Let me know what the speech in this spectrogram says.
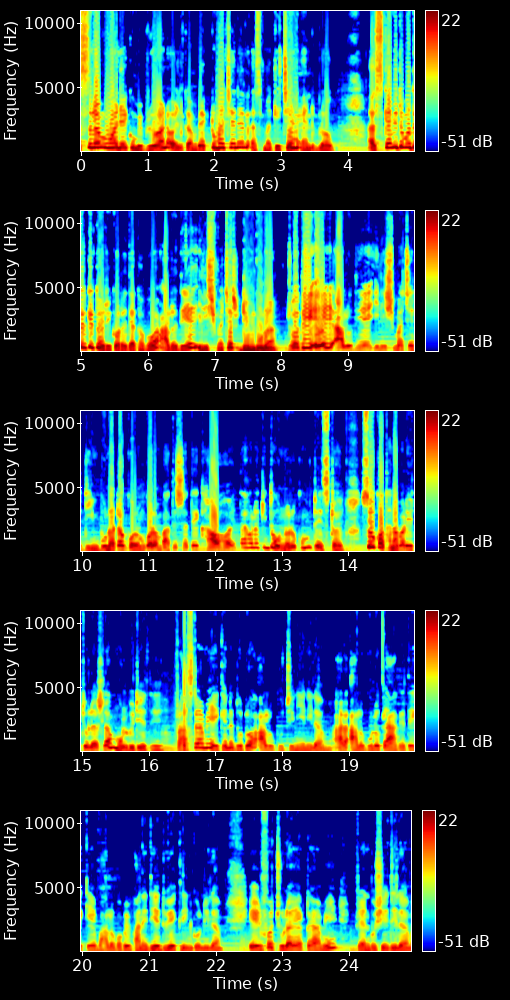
আসসালামু আলাইকুম everyone, welcome back to my channel Asma kitchen and blog. আজকে আমি তোমাদেরকে তৈরি করে দেখাবো আলু দিয়ে ইলিশ মাছের ডিম বুনা যদি এই আলু দিয়ে ইলিশ মাছের ডিম বুনাটা গরম গরম ভাতের সাথে খাওয়া হয়, তাহলে কিন্তু অন্যরকম টেস্ট হয়। সো কথা না বাড়িয়ে চলে আসলাম মূল ভিডিওতে। ফার্স্টে আমি এখানে দুটো আলু কুচি নিয়ে নিলাম, আর আলুগুলোকে আগে থেকে ভালোভাবে পানি দিয়ে ধুয়ে ক্লিন করে নিলাম। এরপর চুলায় একটা আমি ফ্যান বসিয়ে দিলাম।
